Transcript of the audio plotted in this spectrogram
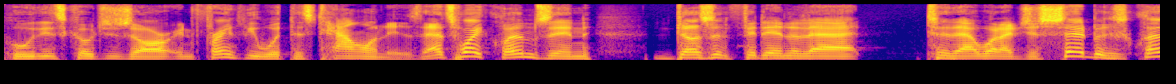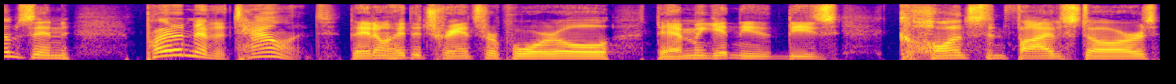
who these coaches are, and frankly, what this talent is. That's why Clemson doesn't fit into that to that what I just said because Clemson probably doesn't have the talent. They don't hit the transfer portal. They haven't been getting these constant five stars.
